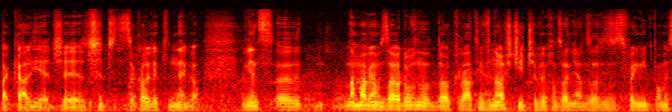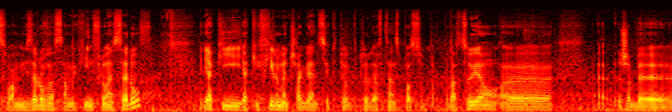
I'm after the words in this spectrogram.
bakalie czy, czy, czy cokolwiek innego. Więc e, namawiam zarówno do kreatywności czy wychodzenia ze, ze swoimi pomysłami zarówno samych influencerów, jak i, jak i firmy czy agencje, które, które w ten sposób pracują, e, żeby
